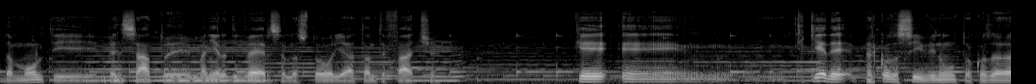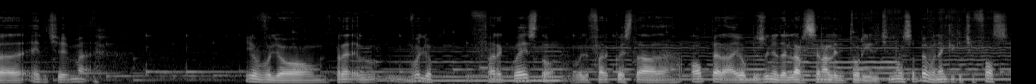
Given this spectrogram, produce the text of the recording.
da molti pensato in maniera diversa, la storia ha tante facce, che eh, ti chiede per cosa sei venuto cosa, e dice ma io voglio, voglio, fare questo, voglio fare questa opera e ho bisogno dell'arsenale di Torino. Dice, non sapevo neanche che ci fosse.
